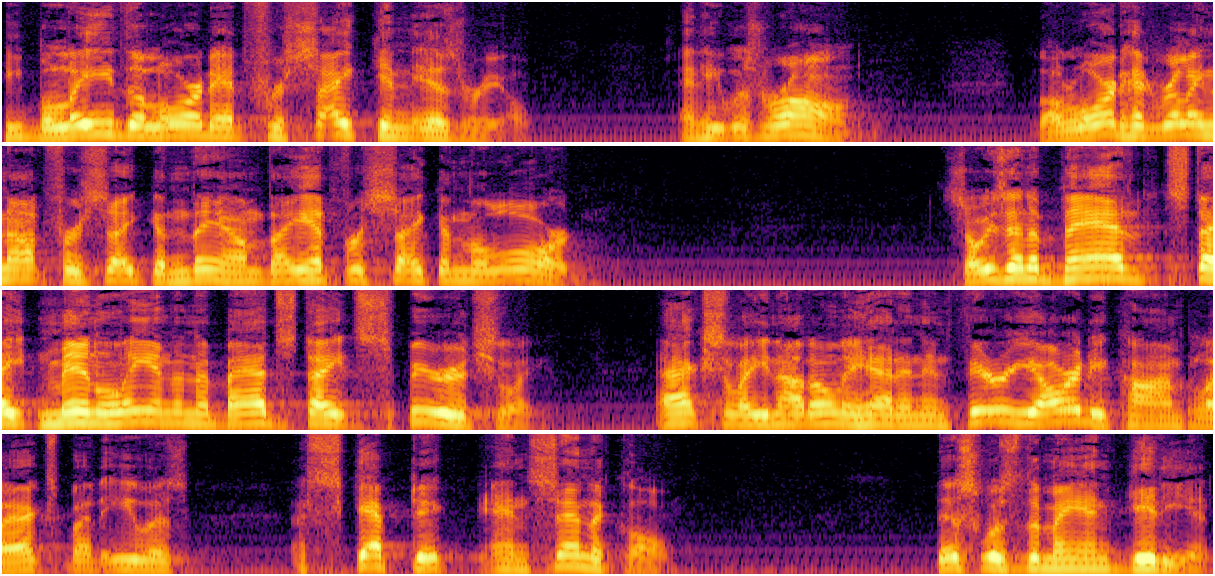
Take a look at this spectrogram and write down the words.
He believed the Lord had forsaken Israel, and he was wrong. The Lord had really not forsaken them, they had forsaken the Lord. So he's in a bad state mentally and in a bad state spiritually. Actually, he not only had an inferiority complex, but he was a skeptic and cynical. This was the man Gideon.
